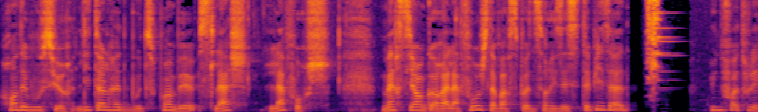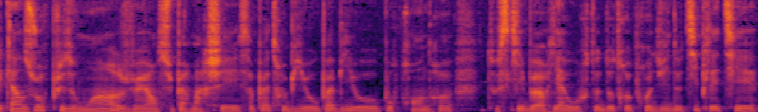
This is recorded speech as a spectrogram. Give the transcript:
rendez-vous sur littleredboots.be slash lafourche. Merci encore à La Fourche d'avoir sponsorisé cet épisode. Une fois tous les 15 jours, plus ou moins, je vais en supermarché, ça peut être bio ou pas bio, pour prendre tout ce qui est beurre, yaourt, d'autres produits de type laitier.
